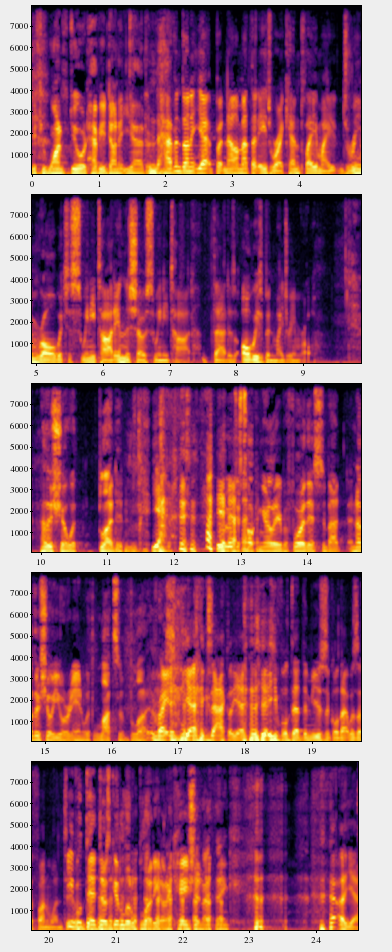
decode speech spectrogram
if you wanted to do it? Have you done it yet? Or? Haven't done it yet, but now I'm at that age where I can play my dream role, which is Sweeney Todd in the show Sweeney Todd. That has always been my dream role. Another show with blood and yeah. we were just talking earlier before this about another show you were in with lots of blood. Right. Yeah exactly. Yeah. yeah evil dead the musical. That was a fun one too. Evil dead does get a little bloody on occasion i think. Uh, yeah.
